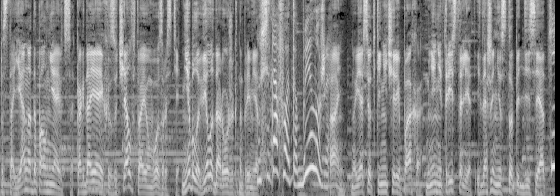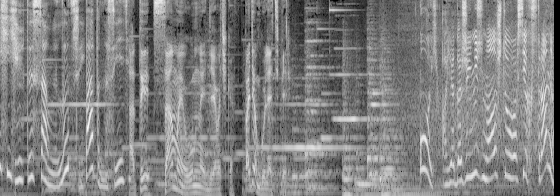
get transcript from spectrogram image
постоянно дополняются. Когда я их изучал в твоем возрасте, не было велодорожек, например. Ну светофор-то был уже. Ань, но я все-таки не черепаха. Мне не 300 лет и даже не 150. Хи-хи, ты самый лучший папа на свете. А ты самая умная девочка. Пойдем гулять теперь. Ой, а я даже и не знала, что во всех странах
